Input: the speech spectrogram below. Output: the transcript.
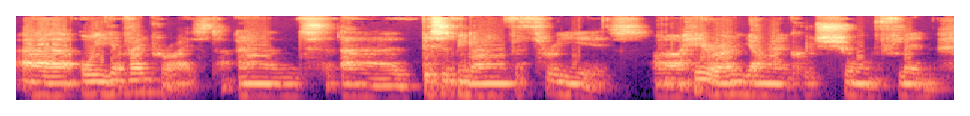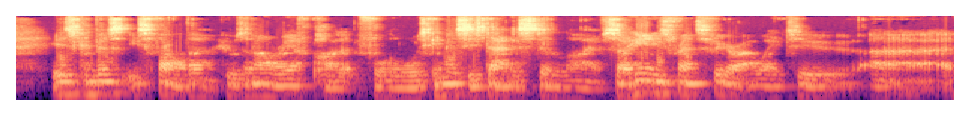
uh, or you get vaporized. And uh, this has been going on for three years. Our hero, a young man called Sean Flynn, is convinced that his father, who was an RAF pilot before the war, is convinced his dad is still alive. So he and his friends figure out a way to. Uh,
